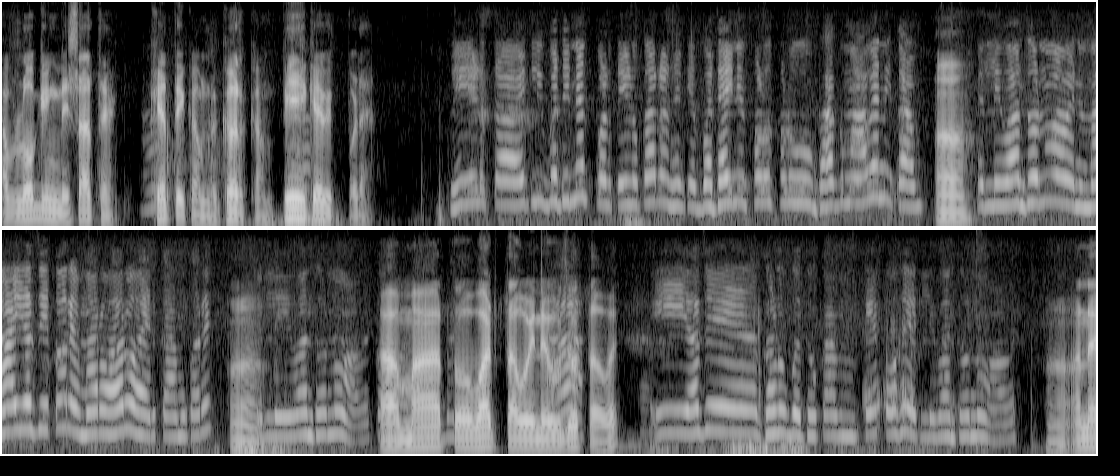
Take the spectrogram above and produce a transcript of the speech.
આ વ્લોગિંગની સાથે ખેતી કામ ને ઘર કામ ભી કેવી પડે? ભીડ તો એટલી બધી નથી પડતી એનું કારણ છે કે બધાયને થોડું થોડું ભાગમાં આવે ને કામ. એટલે વાંધો ન આવે ને માય જે કરે મારો હારો હાર કામ કરે એટલે વાંધો ન આવે. હા માં તો વાટતા હોય ને એવું જોતા હોય. એ હજે ઘણું બધું કામ ટેકો છે એટલે વાંધો ન આવે. અને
